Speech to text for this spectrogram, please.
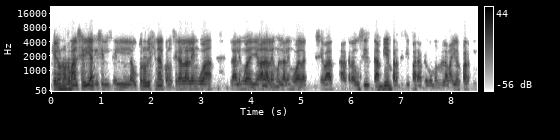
que lo normal sería que si el, autor original conociera la lengua, la lengua de llegada, la lengua, la lengua que se va a traducir, también participara, pero como la mayor parte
